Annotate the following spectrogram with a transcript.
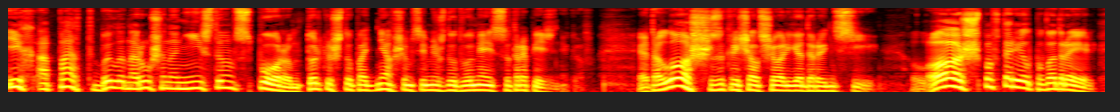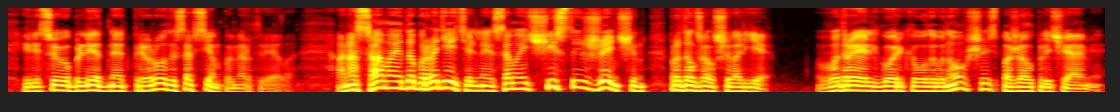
их апарт было нарушено неистовым спором, только что поднявшимся между двумя из сотрапезников. «Это ложь!» — закричал шевалье де Ренси. «Ложь!» — повторил Павадрель, и лицо его бледное от природы совсем помертвело. «Она самая добродетельная, самая чистая из женщин!» — продолжал шевалье. Вадрель, горько улыбнувшись, пожал плечами.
